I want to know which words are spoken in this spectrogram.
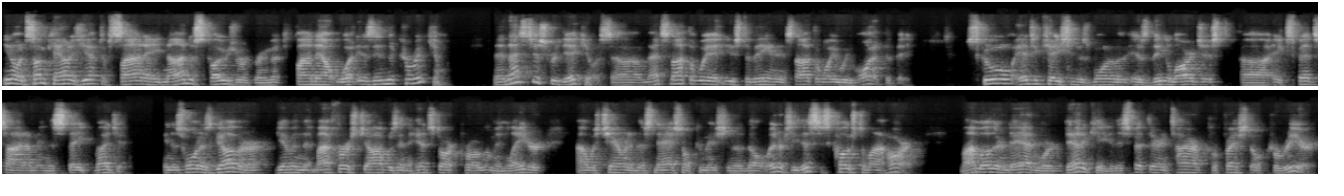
You know, in some counties, you have to sign a non-disclosure agreement to find out what is in the curriculum, and that's just ridiculous. Um, that's not the way it used to be, and it's not the way we want it to be. School education is one of the is the largest uh, expense item in the state budget. And as one as governor given that my first job was in a head start program and later i was chairman of this national commission of adult literacy this is close to my heart. My mother and dad were dedicated. They spent their entire professional career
